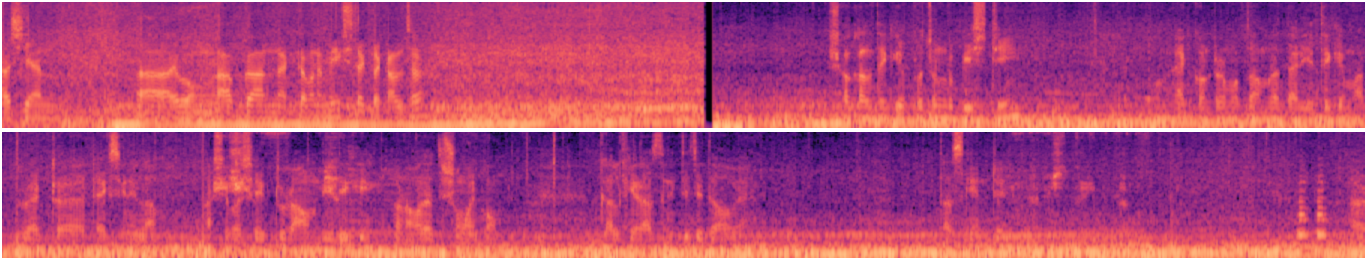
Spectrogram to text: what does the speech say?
রাশিয়ান এবং আফগান একটা মানে মিক্সড একটা কালচার সকাল থেকে প্রচণ্ড বৃষ্টি। এক ঘণ্টার মতো আমরা দাঁড়িয়ে থেকে মাত্র একটা ট্যাক্সি নিলাম। আশেপাশে একটু রাউন্ড দিয়ে দেখি, কারণ আমাদের হাতে সময় কম। কালকে রাজধানীতে যেতে হবে। তাসকেন্টে। আর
